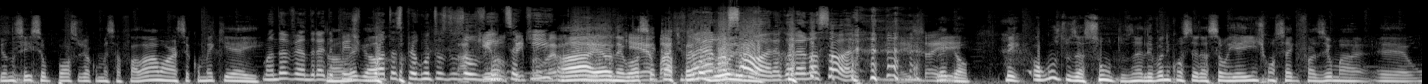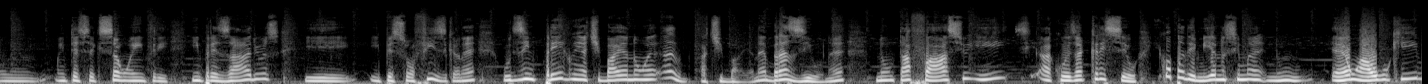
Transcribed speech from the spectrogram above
Eu não sei se eu posso já começar a falar, Márcia, como é que é aí? Manda ver, André. Tá, Depois a legal. bota as perguntas dos Aqui ouvintes aqui. problema. Ah, é, o negócio é bate- café Agora é a no bolo, nossa né? hora, agora é a nossa hora. É isso aí. Legal. Bem, alguns dos assuntos, né, levando em consideração, e aí a gente consegue fazer uma, é, um- uma intersecção entre empresários e, e pessoa física, né? O desemprego em Atibaia não é. ah, Atibaia, né? Brasil, né? Não tá fácil e a coisa cresceu. E com a pandemia não se, não- é um algo que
